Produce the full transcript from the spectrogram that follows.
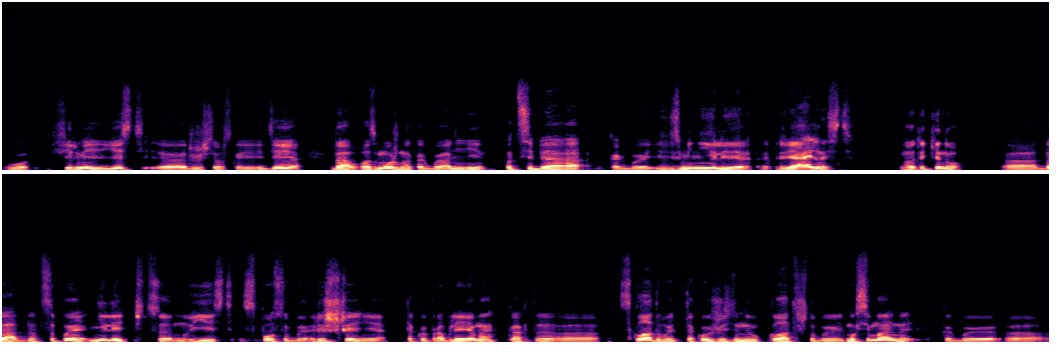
Вот. В фильме есть э, режиссерская идея. Да, возможно, как бы они под себя как бы изменили реальность, но это кино. А, да, ДЦП не лечится, но есть способы решения такой проблемы, как-то а, складывать такой жизненный уклад, чтобы максимально как бы а,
